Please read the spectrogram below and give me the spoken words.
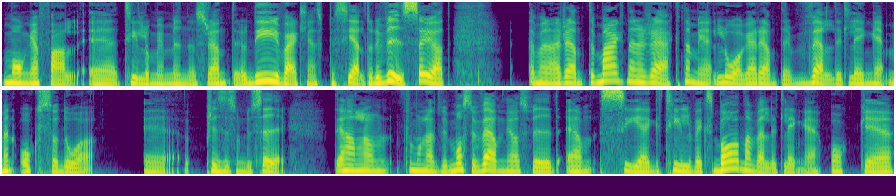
många fall eh, till och med minusräntor. Och Det är ju verkligen speciellt och det visar ju att jag menar, räntemarknaden räknar med låga räntor väldigt länge men också då, eh, precis som du säger, det handlar om förmodligen att vi måste vänja oss vid en seg tillväxtbana väldigt länge och eh,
